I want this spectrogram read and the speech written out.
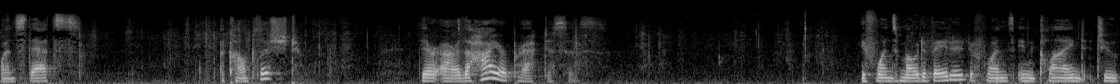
once that's accomplished, there are the higher practices. If one's motivated, if one's inclined to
